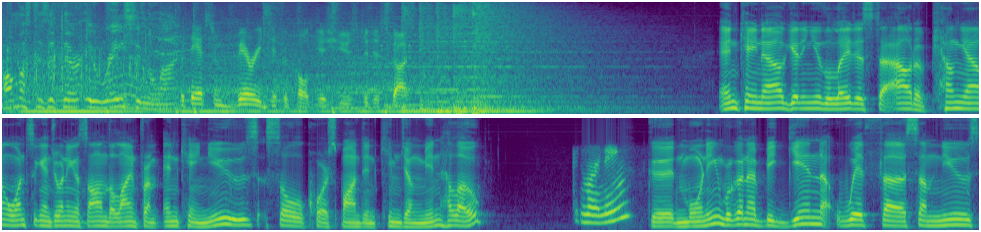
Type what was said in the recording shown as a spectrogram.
Almost as if they're erasing the line. But they have some very difficult issues to discuss. NK Now getting you the latest out of Pyongyang. Once again, joining us on the line from NK News, Seoul correspondent Kim Jeongmin. Hello. Good morning. Good morning. We're going to begin with uh, some news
